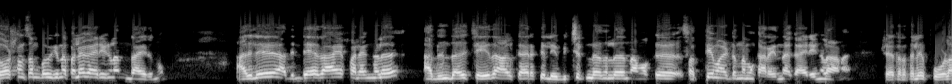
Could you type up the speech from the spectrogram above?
ദോഷം സംഭവിക്കുന്ന പല കാര്യങ്ങളും ഉണ്ടായിരുന്നു. അതിൽ അതിന്റെതായ ഫലങ്ങൾ അതിൽ അത് ചെയ്ത ആൾക്കാർക്ക് ലഭിച്ചിട്ടുണ്ട് എന്നുള്ളത് നമുക്ക് സത്യമായിട്ടും നമുക്ക് അറിയുന്ന കാര്യങ്ങളാണ്. ക്ഷേത്രത്തിൽ പൂള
